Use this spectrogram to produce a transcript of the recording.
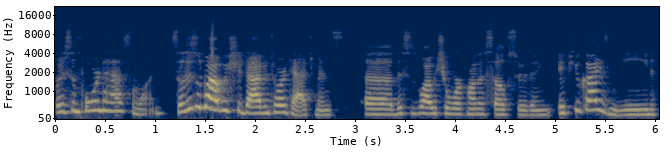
But it's important to have someone. So this is why we should dive into our attachments. Uh, this is why we should work on the self-soothing. If you guys need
